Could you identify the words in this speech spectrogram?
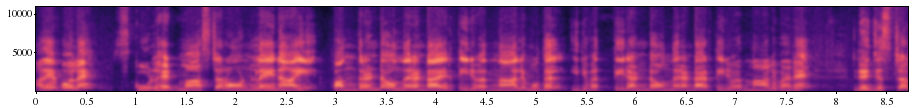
അതേപോലെ സ്കൂൾ ഹെഡ് മാസ്റ്റർ ഓൺലൈനായി പന്ത്രണ്ട് ഒന്ന് രണ്ടായിരത്തി ഇരുപത്തിനാല് മുതൽ ഇരുപത്തി രണ്ട് ഒന്ന് രണ്ടായിരത്തി ഇരുപത്തിനാല് വരെ രജിസ്റ്റർ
